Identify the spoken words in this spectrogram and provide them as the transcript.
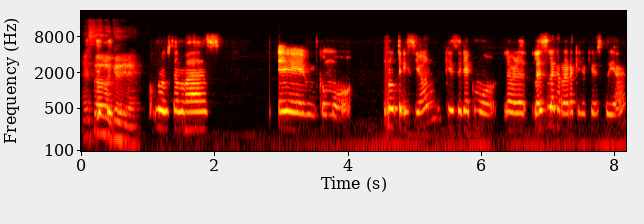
es todo lo que diré. Me gusta más eh, como nutrición, que sería como, la verdad, esa es la carrera que yo quiero estudiar,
